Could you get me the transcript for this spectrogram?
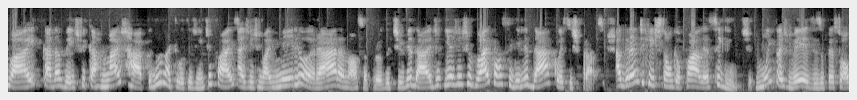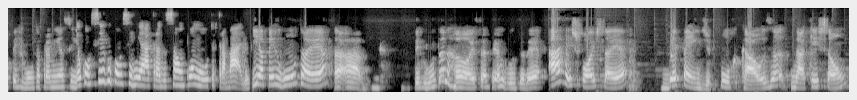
vai cada vez ficar mais rápido naquilo que a gente faz, a gente vai melhorar a nossa produtividade e a gente vai conseguir lidar com esses prazos. A grande questão que eu falo é a seguinte: muitas vezes o pessoal pergunta para mim assim: Eu consigo conciliar a tradução com outro trabalho? E a pergunta é. Ah, ah, pergunta não, essa é a pergunta, né? A resposta é depende, por causa da questão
